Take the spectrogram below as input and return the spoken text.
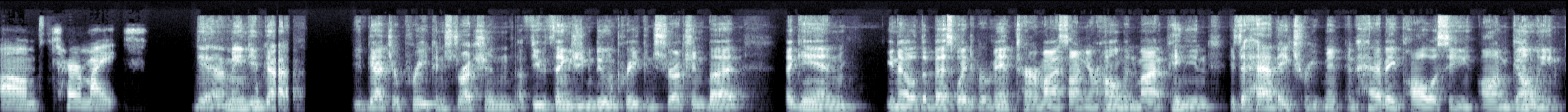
um, termites yeah, I mean, you've got you've got your pre-construction, a few things you can do in pre-construction, but again, you know, the best way to prevent termites on your home, in my opinion, is to have a treatment and have a policy ongoing.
